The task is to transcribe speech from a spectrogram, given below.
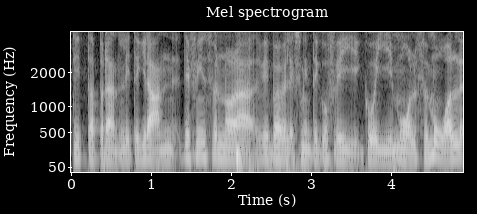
titta på den lite grann. Det finns väl några, vi behöver liksom inte gå, för, gå i mål för mål.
